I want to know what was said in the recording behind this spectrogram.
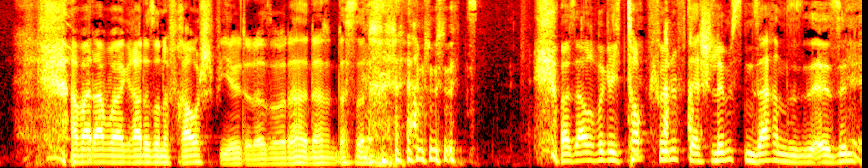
aber da, wo er gerade so eine Frau spielt oder so, da, da, das dann. Was auch wirklich Top 5 der schlimmsten Sachen äh, sind,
